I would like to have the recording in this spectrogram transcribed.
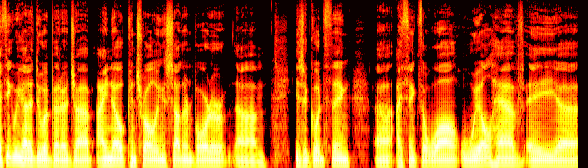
I think we got to do a better job. I know controlling the southern border um, is a good thing. Uh, I think the wall will have a uh,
